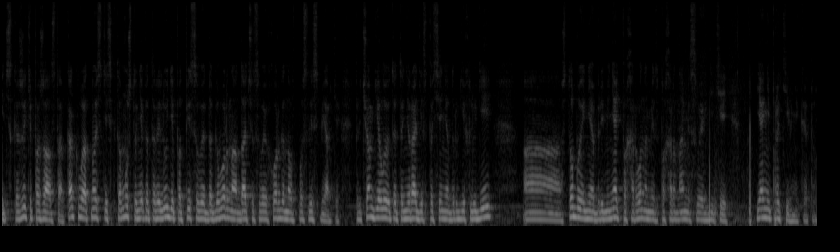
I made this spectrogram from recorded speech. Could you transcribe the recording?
Ильич, скажите, пожалуйста, как вы относитесь к тому, что некоторые люди подписывают договор на отдачу своих органов после смерти? Причем делают это не ради спасения других людей, а чтобы не обременять похоронами, похоронами своих детей. Я не противник этого.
